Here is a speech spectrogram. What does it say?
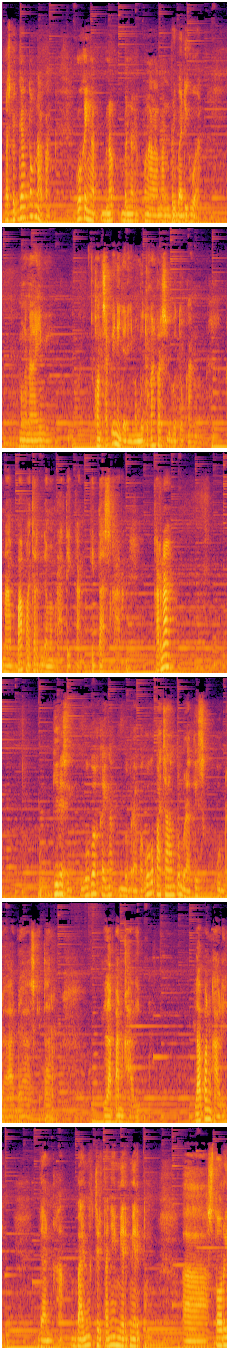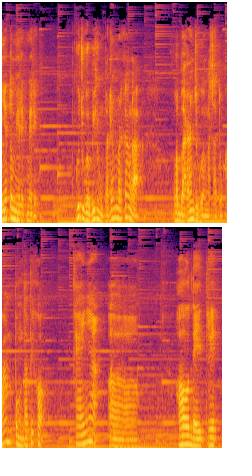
Flashbacknya tuh kenapa? Gue keinget bener-bener pengalaman pribadi gue mengenai konsep ini jadinya membutuhkan versus dibutuhkan kenapa pacar tidak memperhatikan kita sekarang? Karena gini sih gue keinget beberapa gue pacaran tuh berarti udah ada sekitar 8 kali. 8 kali. Dan banyak ceritanya yang mirip-mirip tuh. Uh, storynya tuh mirip-mirip. Gue juga bingung padahal mereka nggak lebaran juga nggak satu kampung tapi kok kayaknya uh, how they treat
